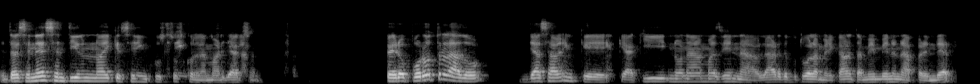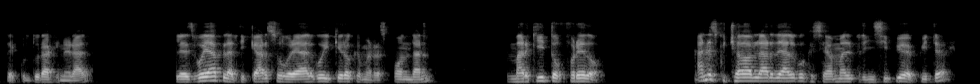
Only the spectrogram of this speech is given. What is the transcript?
Entonces, en ese sentido, no hay que ser injustos con Lamar Jackson. Pero por otro lado, ya saben que, que, aquí no nada más vienen a hablar de fútbol americano, también vienen a aprender de cultura general. Les voy a platicar sobre algo y quiero que me respondan. Marquito, Fredo, ¿han escuchado hablar de algo que se llama el principio de Peter?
